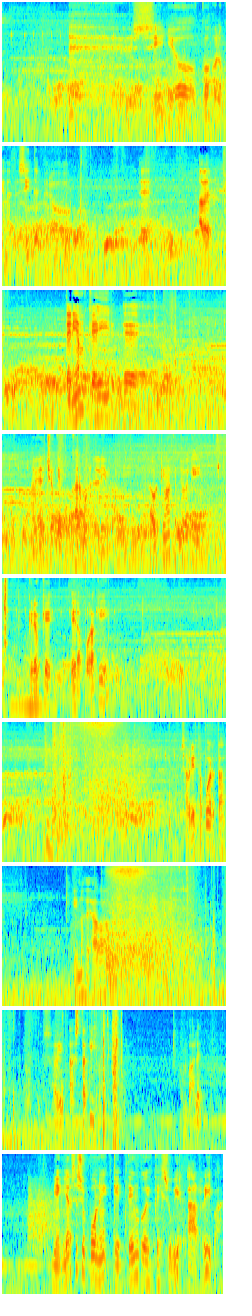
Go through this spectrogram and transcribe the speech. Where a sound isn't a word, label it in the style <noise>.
Eh, sí, yo cojo lo que necesite, pero... Eh, a ver. Teníamos que ir... Eh, me había dicho que buscáramos el libro. Y la última vez que estuve aquí creo que era por aquí. Se abrió esta puerta y nos dejaba salir hasta aquí. Vale. Bien, y ahora se supone que tengo que subir arriba.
